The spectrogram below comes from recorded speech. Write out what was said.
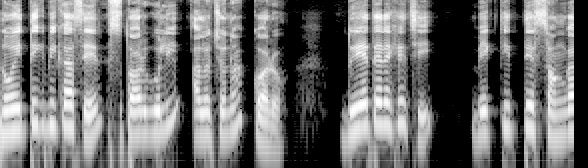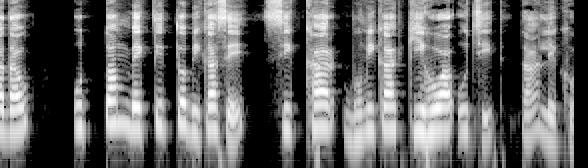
নৈতিক বিকাশের স্তরগুলি আলোচনা করো। দুয়েতে রেখেছি, ব্যক্তিত্বের সংজ্ঞা দাও। উত্তম ব্যক্তিত্ব বিকাশে শিক্ষার ভূমিকা কী হওয়া উচিত তা লেখো।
